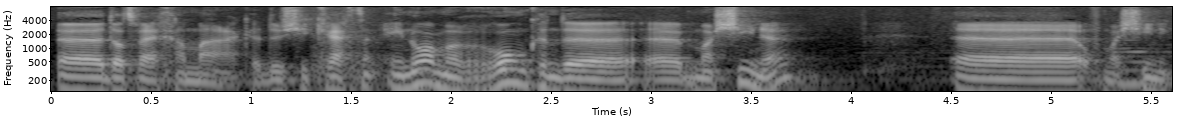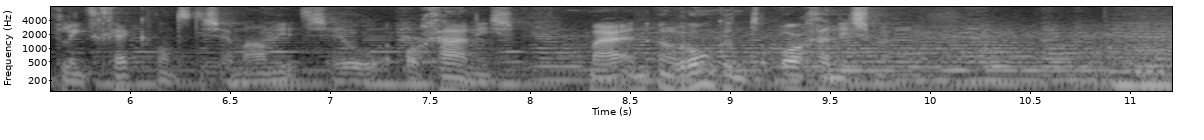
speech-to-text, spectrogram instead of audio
eh, dat wij gaan maken. Dus je krijgt een enorme ronkende eh, machine. Eh, of machine klinkt gek, want het is helemaal niet, het is heel organisch. Maar een, een ronkend organisme. Amen.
